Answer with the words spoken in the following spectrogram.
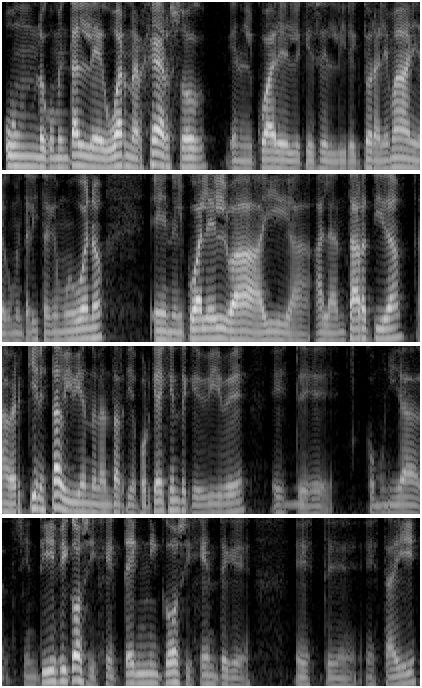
un documental de Werner Herzog, en el cual él, que es el director alemán y documentalista que es muy bueno, en el cual él va ahí a, la Antártida a ver quién está viviendo en la Antártida, porque hay gente que vive, este, comunidad científicos y técnicos y gente que este, está ahí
